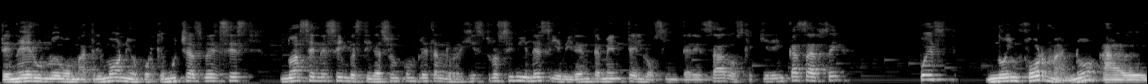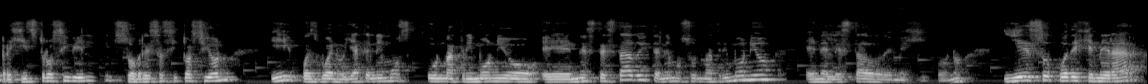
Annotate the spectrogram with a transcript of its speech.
tener un nuevo matrimonio, porque muchas veces no hacen esa investigación completa en los registros civiles y evidentemente los interesados que quieren casarse, pues no informan ¿no? al registro civil sobre esa situación y pues bueno, ya tenemos un matrimonio en este estado y tenemos un matrimonio en el Estado de México, ¿no? Y eso puede generar,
